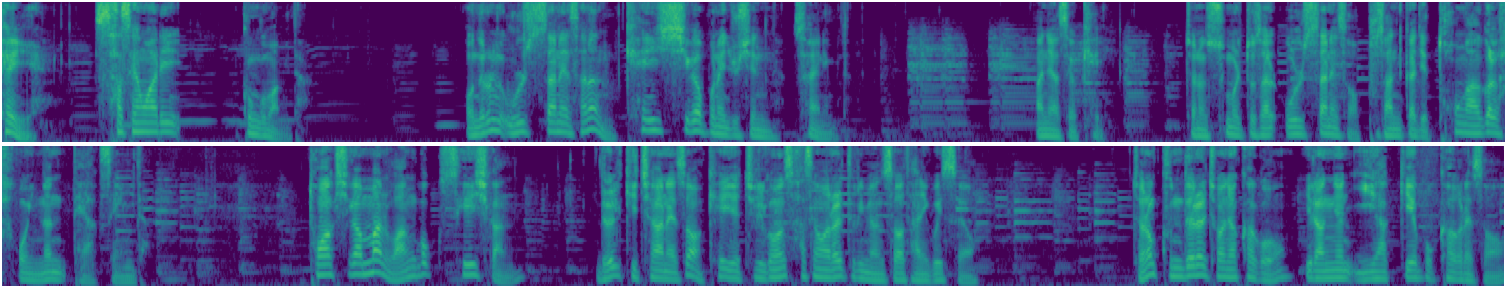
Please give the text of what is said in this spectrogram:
K의 사생활이 궁금합니다. 오늘은 울산에 사는 K 씨가 보내주신 사연입니다. 안녕하세요 K. 저는 22살 울산에서 부산까지 통학을 하고 있는 대학생입니다. 통학 시간만 왕복 3시간 늘 기차 안에서 K의 즐거운 사생활을 들으면서 다니고 있어요. 저는 군대를 전역하고 1학년 2학기에 복학을 해서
